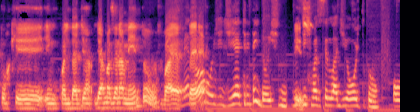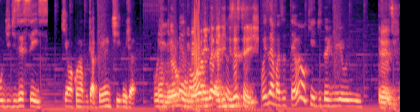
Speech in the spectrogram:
Porque em qualidade de ar- de armazenamento vai O até. menor hoje em dia é 32. Não existe mais o celular de 8 com- ou de 16, que é uma coisa já bem antiga já. Hoje O dia meu, o menor meu ainda é de 32. 16, Pois é, mas o teu é o quê? De 2000 e... 13,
